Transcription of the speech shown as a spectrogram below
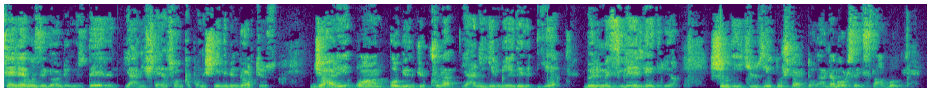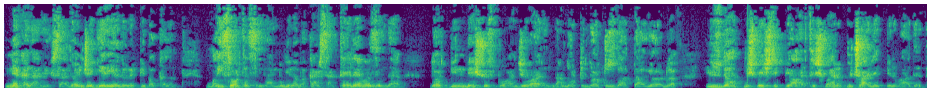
TL bazı gördüğümüz değerin yani işte en son kapanış 7400 cari o an o günkü kura yani 27'ye bölünmesiyle elde ediliyor. Şimdi 274 dolarda Borsa İstanbul ne kadar yükseldi? Önce geriye dönüp bir bakalım. Mayıs ortasından bugüne bakarsak TL bazında 4500 puan civarından 4400'de hatta gördü. %65'lik bir artış var 3 aylık bir vadede.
